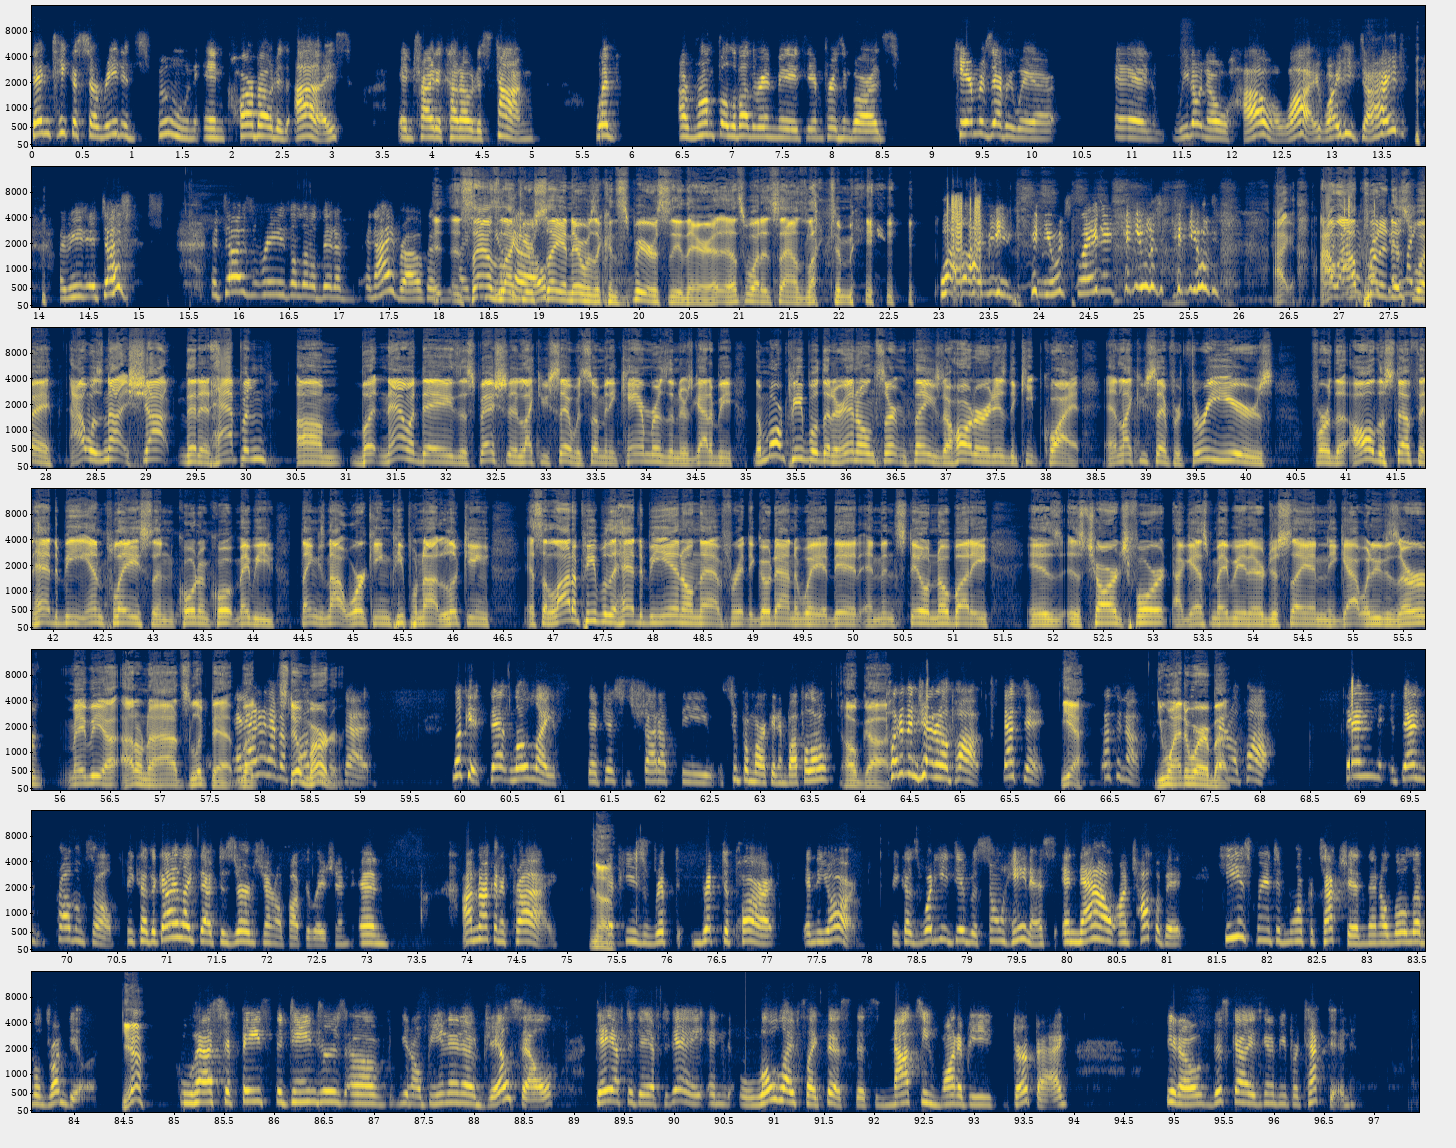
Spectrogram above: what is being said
then take a serrated spoon and carve out his eyes and try to cut out his tongue with a room full of other inmates and prison guards, cameras everywhere. And we don't know how or why, why he died. I mean, it does it does raise a little bit of an eyebrow. It, it think sounds you like you're saying there was a conspiracy there. That's what it sounds like to me. Well, I mean, can you explain it? Can you can you I, I I I'll put like it this like- way: I was not shocked that it happened. Um, but nowadays, especially like you said, with so many cameras and there's got to be the more people that are in on certain things, the harder it is to keep quiet. And like you said, for three years, for the all the stuff that had to be in place and quote unquote maybe things not working, people not looking, it's a lot of people that had to be in on that for it to go down the way it did, and then still nobody is is charged for it. I guess maybe they're just saying he got what he deserved. Maybe I, I don't know how it's looked at, and but I don't have a still murder. that. Look at that low life that just shot up the supermarket in Buffalo. Oh God, Put him in General Pop. That's it. yeah, That's enough. you won't have to worry about it. General Pop. Then then problem solved because a guy like that deserves general population. And I'm not going to cry No, if he's ripped ripped apart in the yard because what he did was so heinous. And now on top of it, he is granted more protection than a low level drug dealer yeah, who has to face the dangers of you know being in a jail cell day after day after day and low lives like this this nazi wannabe dirtbag you know this guy is going to be protected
